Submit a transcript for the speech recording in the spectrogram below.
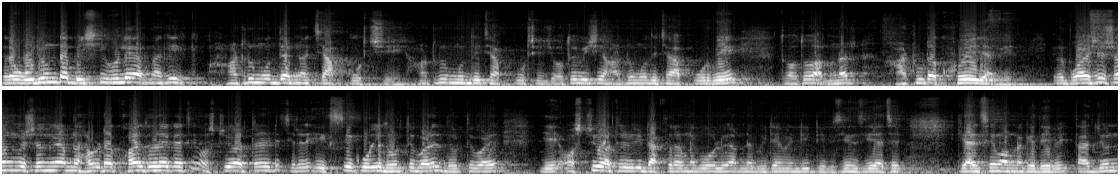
তারা ওজনটা বেশি হলে আপনাকে হাঁটুর মধ্যে আপনার চাপ পড়ছে। হাঁটুর মধ্যে চাপ পড়ছে। যত বেশি হাঁটুর মধ্যে চাপ পড়বে, তত আপনার হাঁটুটা ক্ষয়ে যাবে। এবার বয়সের সঙ্গে সঙ্গে আপনার হাড়ুটা ক্ষয় ধরে গেছে অস্ট্রিও আর্থারাইটিস সেটা এক্স রে করলে ধরতে পারে ধরতে পারে যে অস্ট্রিও আর্থারাইটিস ডাক্তার আপনাকে বলবে, আপনার ভিটামিন ডি ডেফিসিয়েন্সি আছে ক্যালসিয়াম আপনাকে দেবে, তার জন্য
